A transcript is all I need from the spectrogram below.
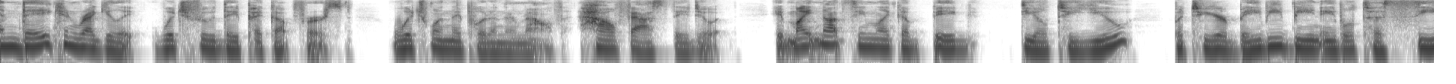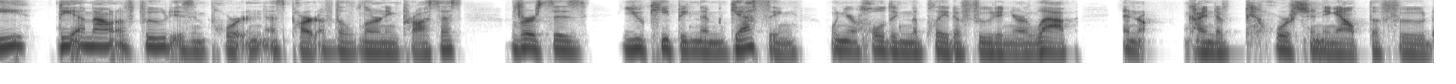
and they can regulate which food they pick up first, which one they put in their mouth, how fast they do it. It might not seem like a big deal to you, but to your baby, being able to see the amount of food is important as part of the learning process versus you keeping them guessing when you're holding the plate of food in your lap and kind of portioning out the food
